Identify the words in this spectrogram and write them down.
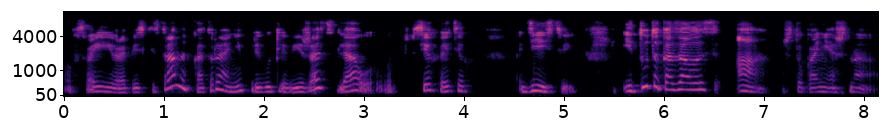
в свои европейские страны, в которые они привыкли въезжать для вот всех этих действий. И тут оказалось, а, что, конечно,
